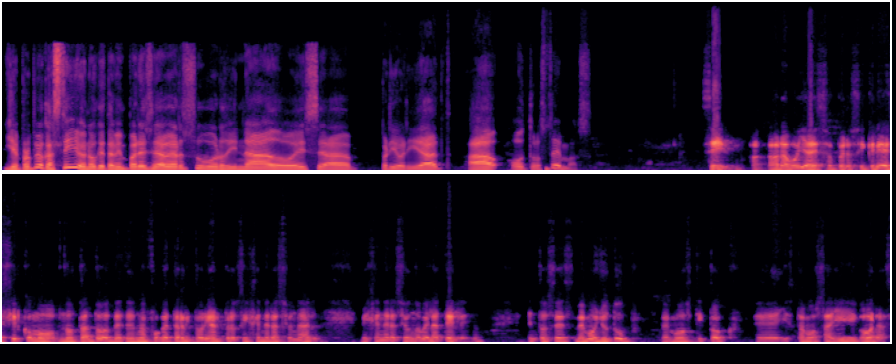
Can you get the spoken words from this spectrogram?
Y el propio Castillo, ¿no? Que también parece haber subordinado esa prioridad a otros temas. Sí, ahora voy a eso, pero sí quería decir como, no tanto desde un enfoque territorial, pero sí generacional. Mi generación no ve la tele, ¿no? Entonces vemos YouTube, vemos TikTok eh, y estamos ahí horas.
